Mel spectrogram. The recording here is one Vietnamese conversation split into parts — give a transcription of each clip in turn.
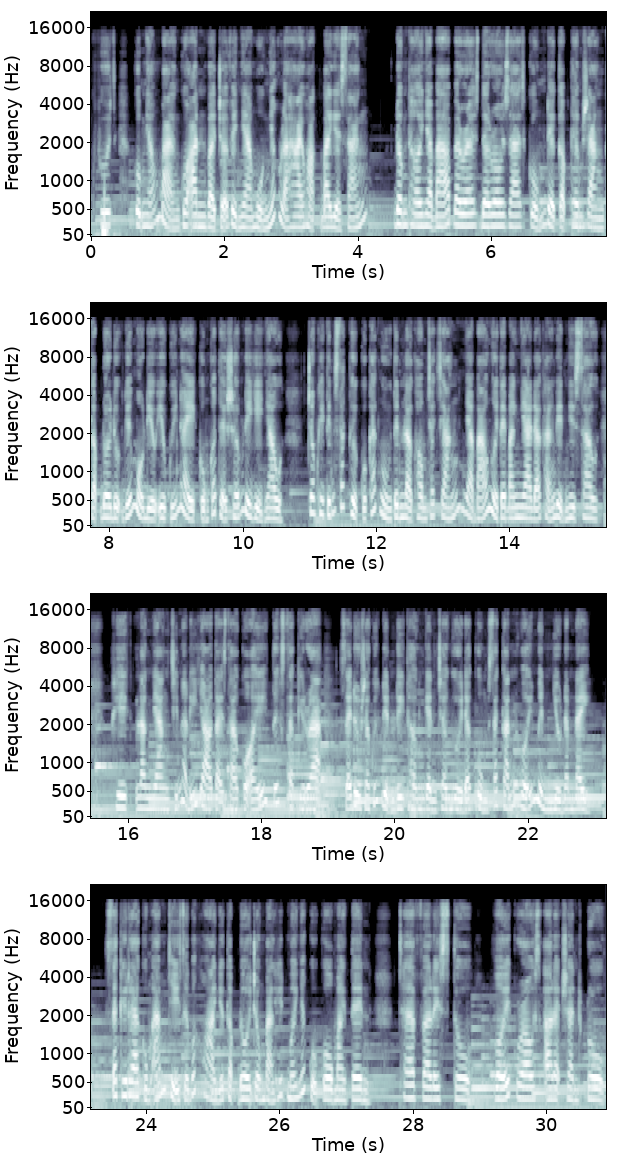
cùng nhóm bạn của anh và trở về nhà muộn nhất là 2 hoặc 3 giờ sáng. Đồng thời, nhà báo Perez de Rosas cũng đề cập thêm rằng cặp đôi được giới mộ điệu yêu quý này cũng có thể sớm đi dị nhau. Trong khi tính xác thực của các nguồn tin là không chắc chắn, nhà báo người Tây Ban Nha đã khẳng định như sau. Pete lăng nhăng chính là lý do tại sao cô ấy, tức Shakira, sẽ đưa ra quyết định ly thân dành cho người đã cùng sát cánh với mình nhiều năm nay. Shakira cũng ám chỉ sự bất hòa giữa cặp đôi trong bản hit mới nhất của cô mang tên Tavalisto với Gross Alejandro.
